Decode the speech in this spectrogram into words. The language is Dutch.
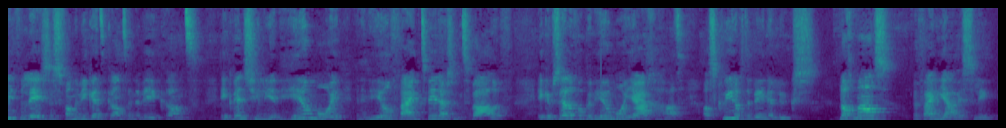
lieve lezers van de Weekendkrant en de Weekkrant. Ik wens jullie een heel mooi en een heel fijn 2012. Ik heb zelf ook een heel mooi jaar gehad als Queen of the Benelux. Nogmaals, een fijne jaarwisseling.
